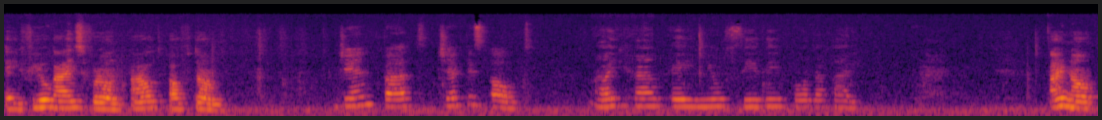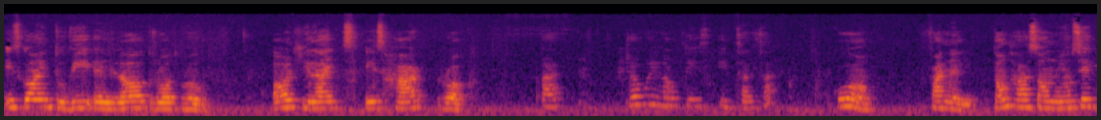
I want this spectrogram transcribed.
a few guys from out of town. Jen, Pat, check this out. I have a new CD for the party. I know it's going to be a loud rock group. All he likes is hard rock. But Joey love this it's salsa. Cool. Finally, Tom has some music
